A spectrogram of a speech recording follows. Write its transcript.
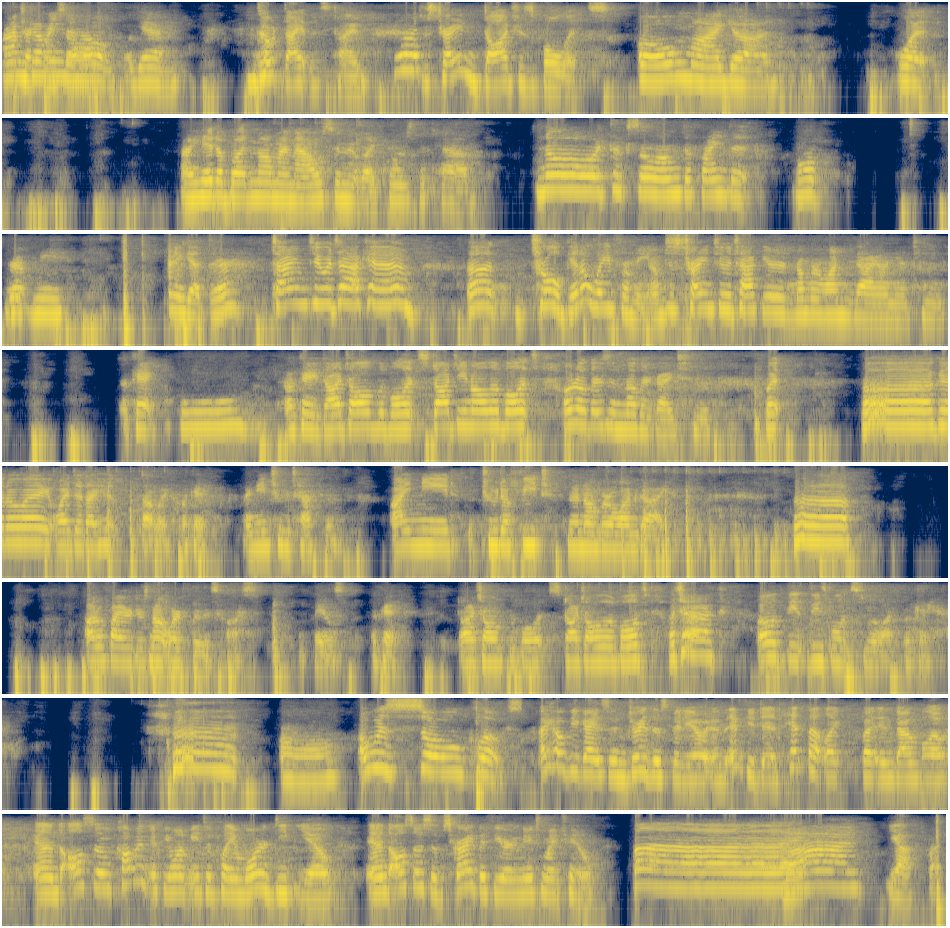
I'm Check coming to help again. Don't die this time. What? Just try and dodge his bullets. Oh my god. What? I hit a button on my mouse and it like closed the tab. No, it took so long to find it. Well, rip me. Trying to get there. Time to attack him! Uh, troll, get away from me. I'm just trying to attack your number one guy on your team. Okay. Okay, dodge all the bullets. Dodging all the bullets. Oh no, there's another guy too. But, uh, get away. Why did I hit that way? Okay, I need to attack them. I need to defeat the number one guy. Uh, auto fire does not work for this class. It fails. Okay, dodge all of the bullets. Dodge all of the bullets. Attack! Oh, th- these bullets do a lot. Okay. Oh, I was so close. I hope you guys enjoyed this video, and if you did, hit that like button down below, and also comment if you want me to play more Diep.io, and also subscribe if you're new to my channel. Bye! bye. Yeah, bye.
